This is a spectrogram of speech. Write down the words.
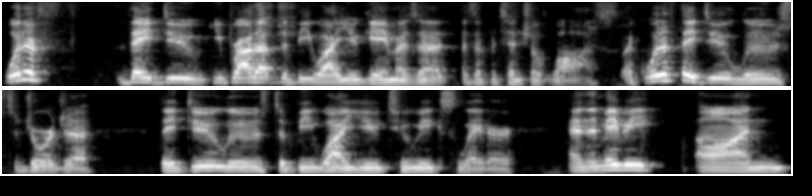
what if they do you brought up the BYU game as a as a potential loss. Like what if they do lose to Georgia? They do lose to BYU 2 weeks later. And then maybe on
